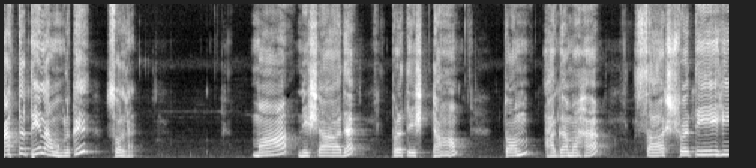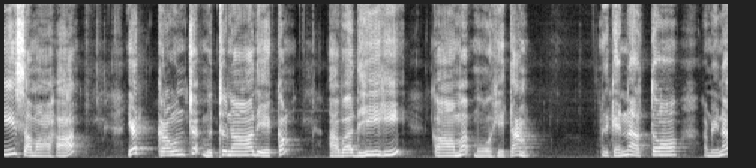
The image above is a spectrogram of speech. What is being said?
அர்த்தத்தையும் நான் உங்களுக்கு சொல்கிறேன் மா நிஷாத பிரதிஷ்டாம் தம் அகமக சாஸ்வதீ சமாகா யத் கிரௌஞ்ச மிதுனாதேக்கம் அவதீஹி காம மோகிதம். இதுக்கு என்ன அர்த்தம்? அப்படின்னா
